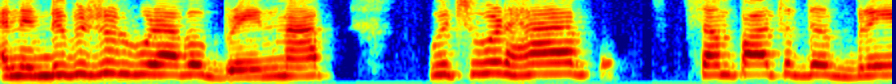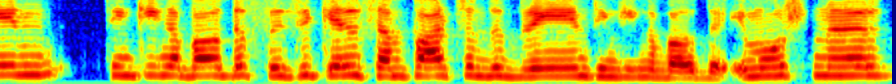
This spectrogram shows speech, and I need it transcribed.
an individual would have a brain map which would have some parts of the brain thinking about the physical, some parts of the brain thinking about the emotional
